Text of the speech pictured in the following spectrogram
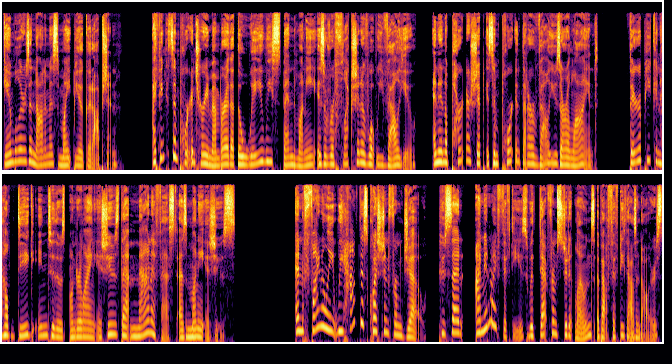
Gamblers Anonymous might be a good option. I think it's important to remember that the way we spend money is a reflection of what we value, and in a partnership, it's important that our values are aligned. Therapy can help dig into those underlying issues that manifest as money issues. And finally, we have this question from Joe who said, I'm in my 50s with debt from student loans, about $50,000,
